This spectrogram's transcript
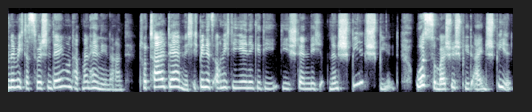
nehme ich das Zwischending und habe mein Handy in der Hand. Total dämlich. Ich bin jetzt auch nicht diejenige, die, die ständig ein Spiel spielt. Urs zum Beispiel spielt ein Spiel.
